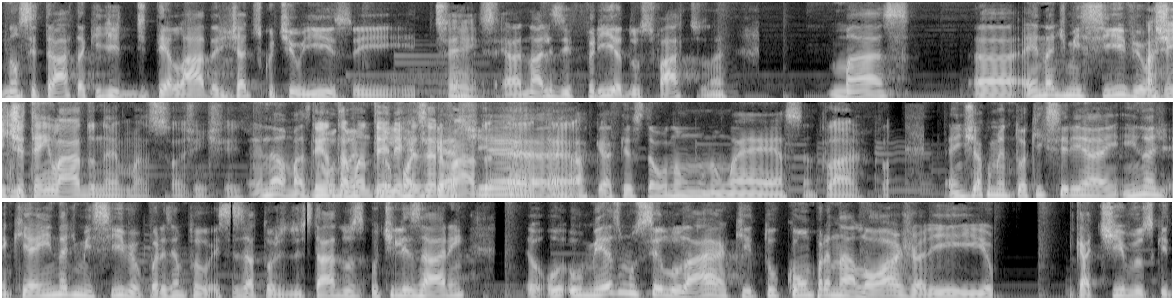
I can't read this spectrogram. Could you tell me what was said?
não se trata aqui de, de telada, a gente já discutiu isso e Sim, sim. é análise fria dos fatos, né? Mas ah, é inadmissível. A gente tem lado, né? Mas a gente. que- Não, mas tenta no, no, manter no ele reservado, é- é, é. A, a questão não, não é essa. Claro. claro. A gente já comentou aqui que seria que é inadmissível, por exemplo, esses atores do Estado utilizarem o, o mesmo celular que tu compra na loja ali e aplicativos que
